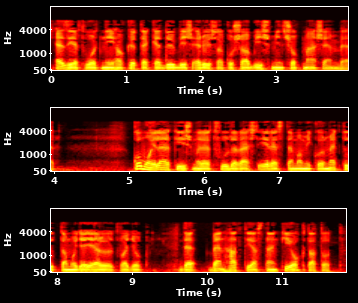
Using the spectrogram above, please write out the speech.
Ezért volt néha kötekedőbb és erőszakosabb is, mint sok más ember. Komoly lelkiismeret fuldarást éreztem, amikor megtudtam, hogy a jelölt vagyok, de Ben Hatti aztán kioktatott.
